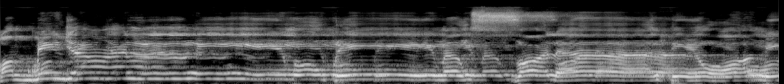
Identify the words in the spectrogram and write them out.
رب اجعلني مقيم الصلاة ومن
